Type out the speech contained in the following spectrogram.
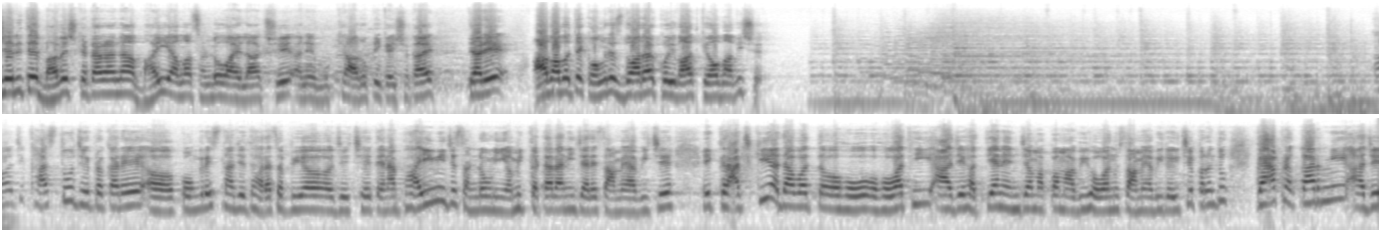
જે રીતે ભાવેશ કટારાના ભાઈ આમાં સંડોવાયેલા છે અને મુખ્ય આરોપી કહી શકાય, ત્યારે આ બાબતે કોંગ્રેસ દ્વારા કોઈ વાત કહેવામાં આવી છે? જે, ખાસ તો જે પ્રકારે કોંગ્રેસના જે ધારાસભ્ય જે છે, તેના ભાઈની જે સંડોવણી અમિત કટારાની જ્યારે સામે આવી છે, એક રાજકીય અદાવત હોવાથી આ જે હત્યાને અંજામ આપવામાં આવી હોવાનું સામે આવી રહ્યું છે. પરંતુ કયા પ્રકારની આ જે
